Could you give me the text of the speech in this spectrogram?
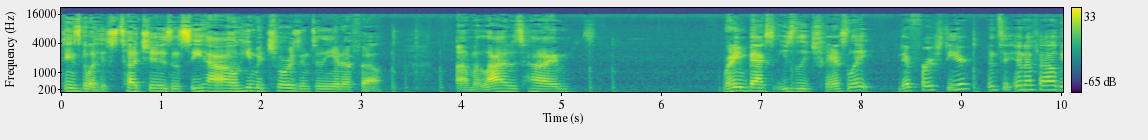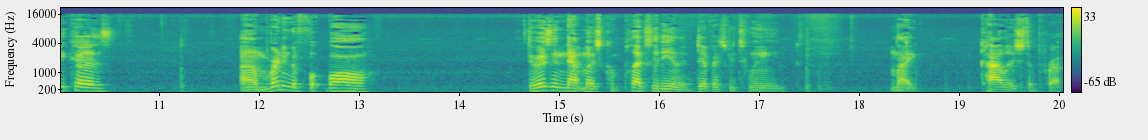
things go with his touches and see how he matures into the NFL. Um, a lot of the times, running backs easily translate their first year into NFL because um, running the football, there isn't that much complexity in the difference between like college to pro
